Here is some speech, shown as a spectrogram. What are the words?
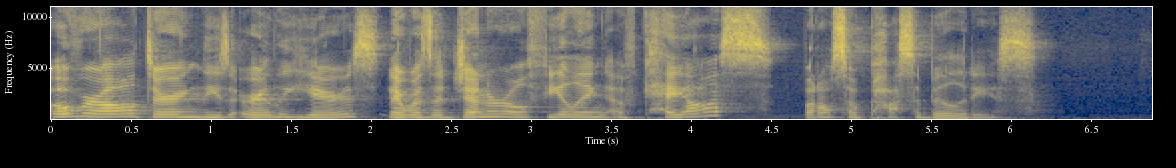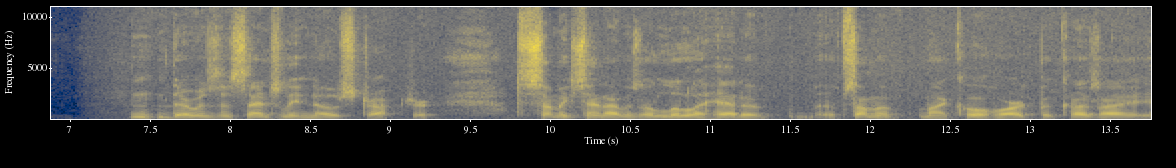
Overall, during these early years, there was a general feeling of chaos, but also possibilities. there was essentially no structure. To some extent, I was a little ahead of, of, some of my cohort because I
